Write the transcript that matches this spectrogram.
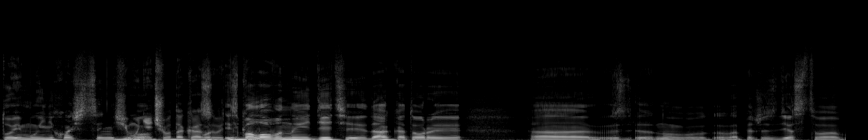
то ему и не хочется ничего. Ему нечего доказывать. Вот избалованные дети, да, которые, э, э, ну, опять же, с детства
